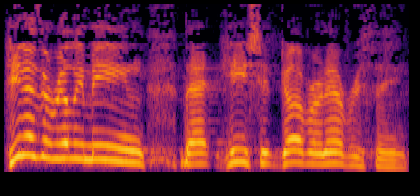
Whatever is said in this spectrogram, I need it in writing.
He doesn't really mean that he should govern everything.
